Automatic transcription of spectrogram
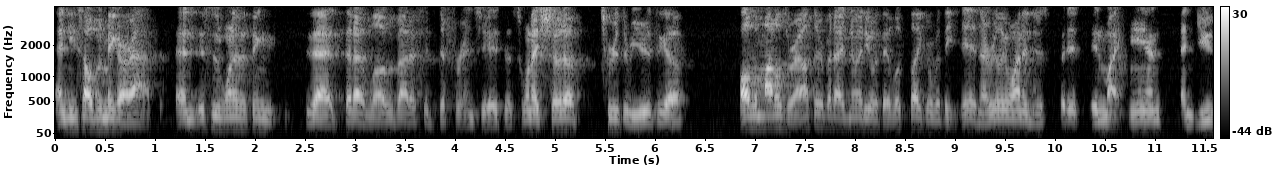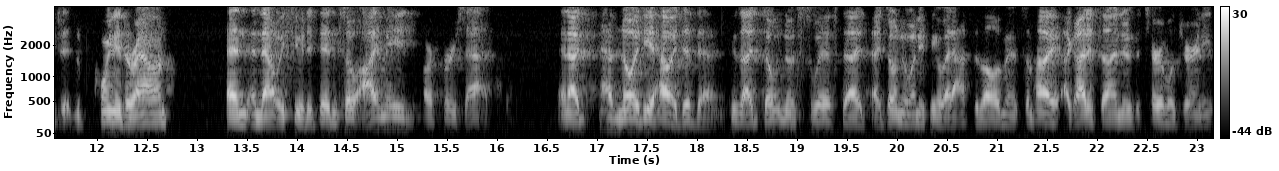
And he's helping make our app. And this is one of the things that, that I love about us that differentiates us. When I showed up two or three years ago, all the models were out there, but I had no idea what they looked like or what they did. And I really wanted to just put it in my hand and use it and point it around and, and that way see what it did. And so I made our first app and I have no idea how I did that because I don't know Swift. I, I don't know anything about app development. Somehow I, I, got it done. It was a terrible journey.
